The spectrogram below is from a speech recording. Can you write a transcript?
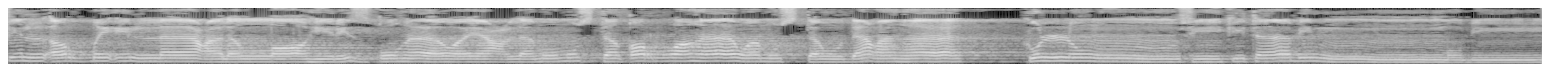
في الأرض إلا على الله رزقها ويعلم مستقرها ومستودعها. كل في كتاب مبين.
